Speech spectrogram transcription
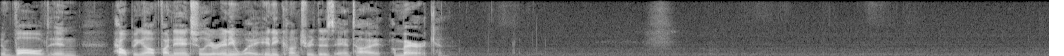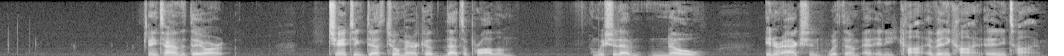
involved in helping out financially or any way any country that is anti American. Anytime that they are chanting death to America, that's a problem. And we should have no interaction with them at any kind, of any kind, at any time.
